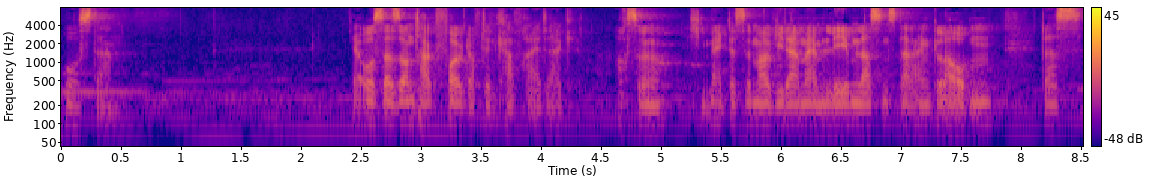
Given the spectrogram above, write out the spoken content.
Ostern. Der Ostersonntag folgt auf den Karfreitag. auch so, ich merke das immer wieder in meinem Leben, lass uns daran glauben, dass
